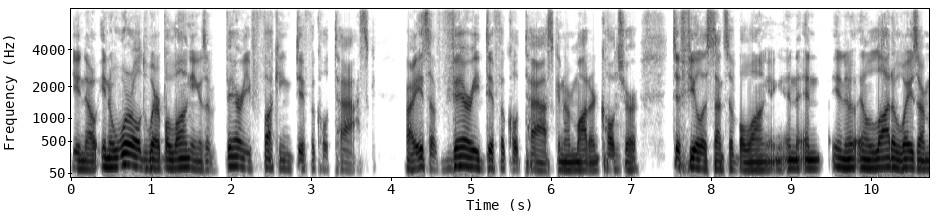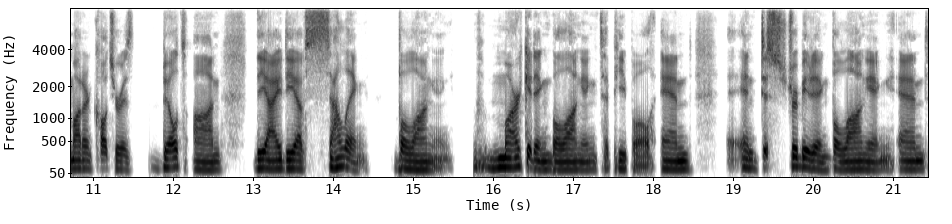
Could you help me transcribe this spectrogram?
you know in a world where belonging is a very fucking difficult task right? It's a very difficult task in our modern mm-hmm. culture to feel a sense of belonging. And and you know in a lot of ways our modern culture is built on the idea of selling belonging marketing belonging to people and and distributing belonging and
